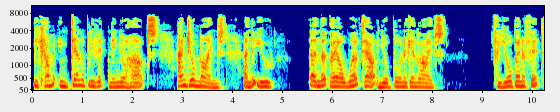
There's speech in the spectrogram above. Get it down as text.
become indelibly written in your hearts and your minds and that you, and that they are worked out in your born again lives for your benefit,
